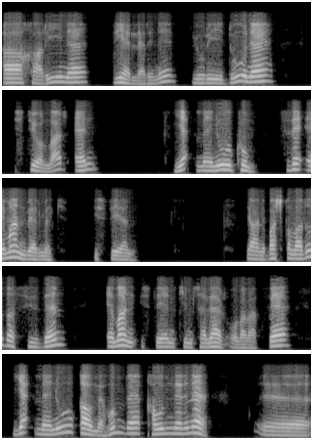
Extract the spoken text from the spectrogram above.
aharine diğerlerini yuridune istiyorlar en ye'menukum size eman vermek isteyen yani başkaları da sizden eman isteyen kimseler olarak ve ye'menu kavmehum ve kavimlerine e,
